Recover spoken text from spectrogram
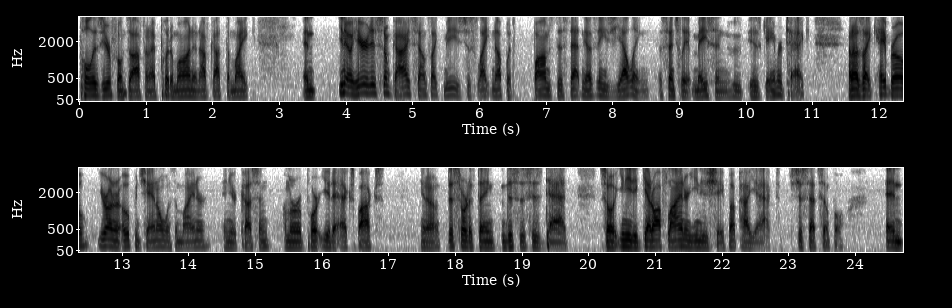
pull his earphones off and I put them on and I've got the mic. And, you know, here it is some guy sounds like me. He's just lighting up with bombs, this, that, and the other thing. He's yelling essentially at Mason, who his gamer tag. And I was like, hey, bro, you're on an open channel with a minor and you're cussing. I'm going to report you to Xbox, you know, this sort of thing. This is his dad. So you need to get offline or you need to shape up how you act. It's just that simple And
